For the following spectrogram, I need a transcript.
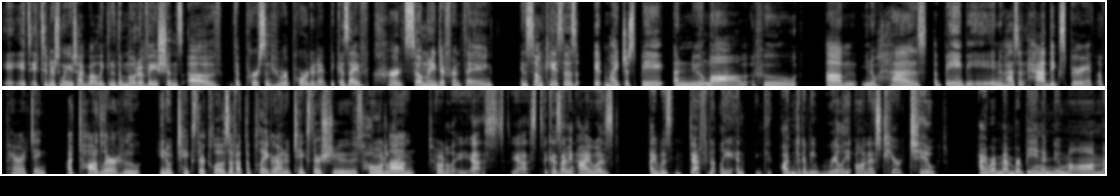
it's it's interesting when you talk about like, you know, the motivations of the person who reported it, because I've heard so many different things. In some cases, it might just be a new mom who um, you know, has a baby and who hasn't had the experience of parenting a toddler who, you know, takes their clothes off at the playground, who takes their shoes. Totally. Um, totally. Yes. Yes. Because I mean, I was I was definitely and I'm going to be really honest here too. I remember being a new mom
